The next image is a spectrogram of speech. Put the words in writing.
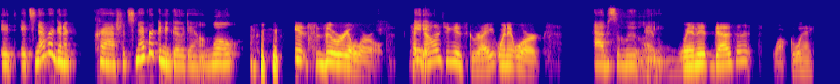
it it's never going to crash it's never going to go down well it's the real world. It is. Technology is great when it works, absolutely and when it doesn't, walk away.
